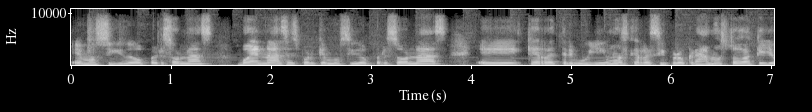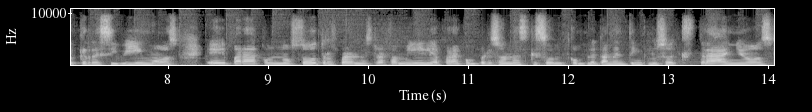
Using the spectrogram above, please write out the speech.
hemos sido personas buenas, es porque hemos sido personas eh, que retribuimos, que reciprocamos todo aquello que recibimos eh, para con nosotros, para nuestra familia, para con personas que son completamente incluso extraños.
